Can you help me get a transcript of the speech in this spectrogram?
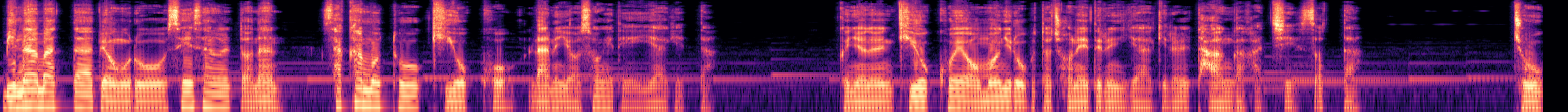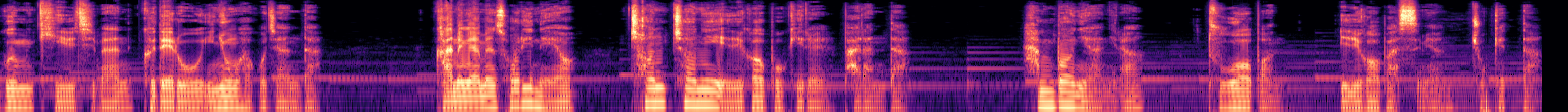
미나마타 병으로 세상을 떠난 사카모토 기요코라는 여성에 대해 이야기했다. 그녀는 기요코의 어머니로부터 전해들은 이야기를 다음과 같이 썼다. 조금 길지만 그대로 인용하고자 한다. 가능하면 소리내어 천천히 읽어보기를 바란다. 한 번이 아니라 두어 번 읽어봤으면 좋겠다.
